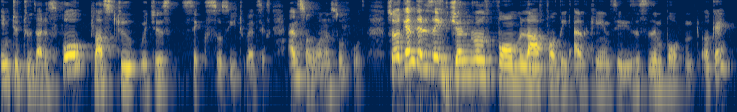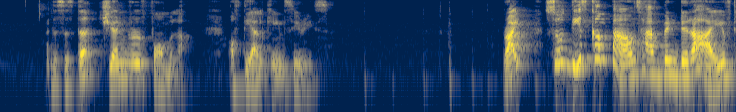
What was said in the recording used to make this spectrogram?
into 2, that is 4, plus 2, which is 6, so C2 and 6, and so on and so forth. So again, there is a general formula for the alkane series. This is important, okay? This is the general formula of the alkane series. Right? So these compounds have been derived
